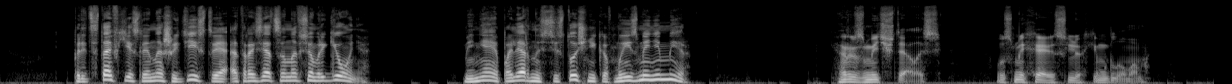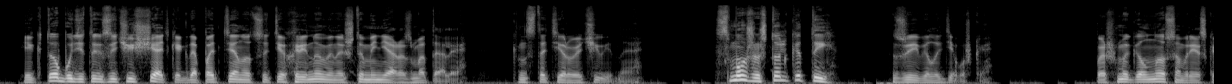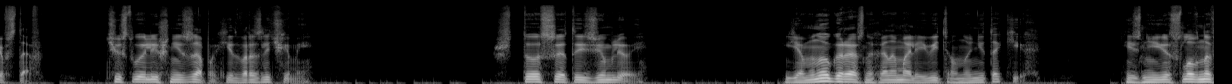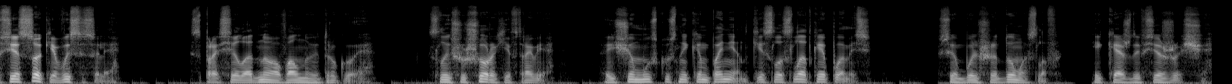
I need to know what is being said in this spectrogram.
Представь, если наши действия отразятся на всем регионе. Меняя полярность источников, мы изменим мир». Размечталась. Усмехаюсь с легким глумом. И кто будет их зачищать, когда подтянутся те хреновины, что меня размотали? Констатирую очевидное. Сможешь только ты, заявила девушка. Пошмыгал носом, резко встав. Чувствую лишний запах, едва различимый. Что с этой землей? Я много разных аномалий видел, но не таких. Из нее словно все соки высосали. Спросил одно, а волнует другое. Слышу шорохи в траве, а еще мускусный компонент, кисло-сладкая помесь. Все больше домыслов, и каждый все жестче.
